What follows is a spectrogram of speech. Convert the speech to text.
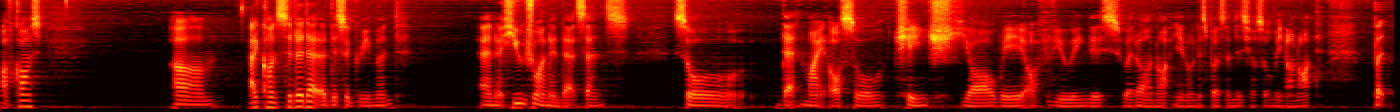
Of course, um, I consider that a disagreement and a huge one in that sense. So that might also change your way of viewing this, whether or not, you know, this person is your soulmate or not. But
